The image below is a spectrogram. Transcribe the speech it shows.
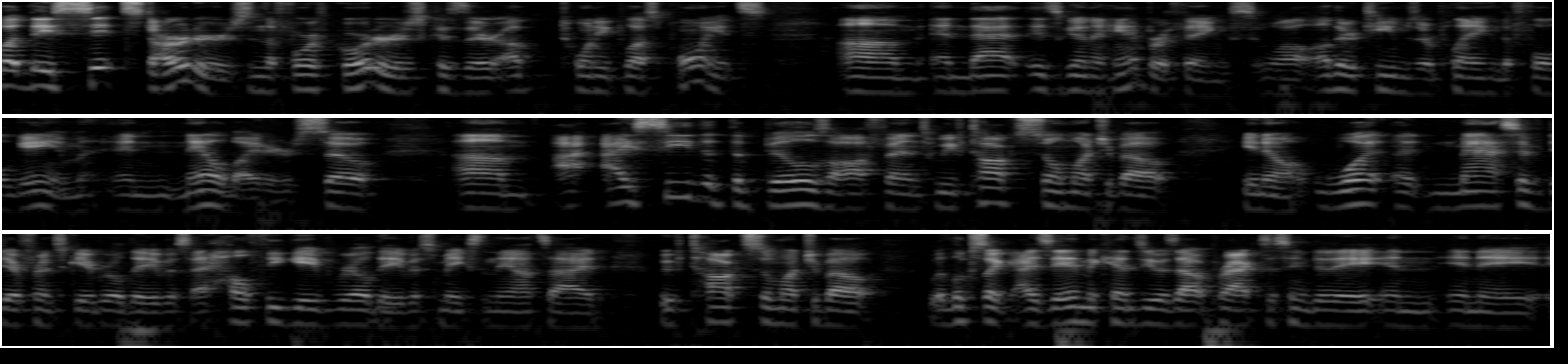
But they sit starters in the fourth quarters because they're up 20 plus points. Um, and that is going to hamper things while other teams are playing the full game and nail biters. So um, I, I see that the Bills' offense, we've talked so much about you know what a massive difference Gabriel Davis, a healthy Gabriel Davis makes on the outside. We've talked so much about what looks like Isaiah McKenzie was out practicing today in in a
